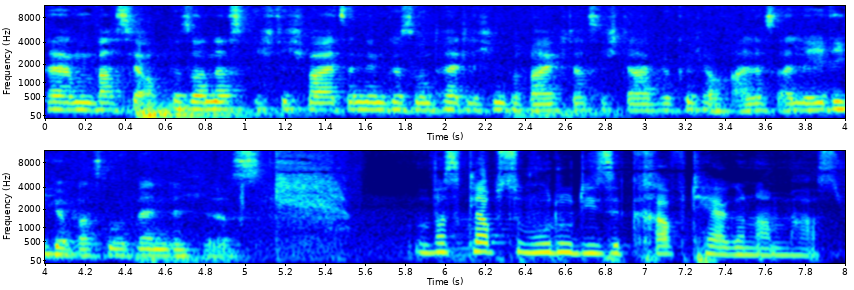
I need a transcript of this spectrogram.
ähm, was ja auch besonders wichtig war jetzt in dem gesundheitlichen Bereich, dass ich da wirklich auch alles erledige, was notwendig ist. Was glaubst du, wo du diese Kraft hergenommen hast?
